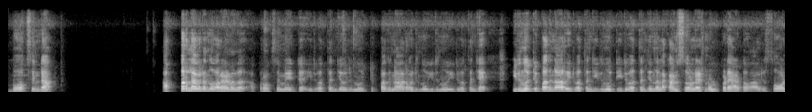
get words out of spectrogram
ബോക്സിന്റെ അപ്പർ ലെവൽ എന്ന് പറയുന്നത് അപ്രോക്സിമേറ്റ് ഇരുപത്തഞ്ച് ഒരുന്നൂറ്റി പതിനാറ് ഒരു ഇരുന്നൂ ഇരുപത്തഞ്ച് ഇരുന്നൂറ്റി പതിനാറ് ഇരുപത്തഞ്ച് ഇരുന്നൂറ്റി ഇരുപത്തഞ്ച് എന്നുള്ള കൺസോൾട്ടേഷൻ ഉൾപ്പെടെ ആട്ടോ ആ ഒരു സോൺ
